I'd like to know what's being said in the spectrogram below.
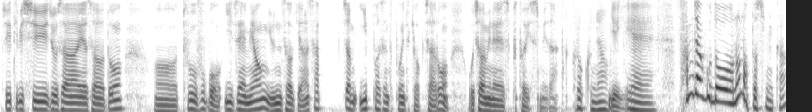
JTBC 조사에서도 어, 두 후보 이재명, 윤석열 4.2% 포인트 격차로 오차범위 내에서 붙어 있습니다. 그렇군요. 예, 예. 삼자 구도는 어떻습니까?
